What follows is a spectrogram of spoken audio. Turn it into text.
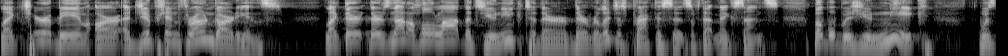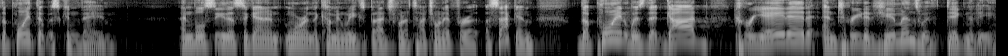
like cherubim, are Egyptian throne guardians. Like there, there's not a whole lot that's unique to their, their religious practices, if that makes sense. But what was unique was the point that was conveyed. And we'll see this again in, more in the coming weeks, but I just want to touch on it for a, a second. The point was that God created and treated humans with dignity.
